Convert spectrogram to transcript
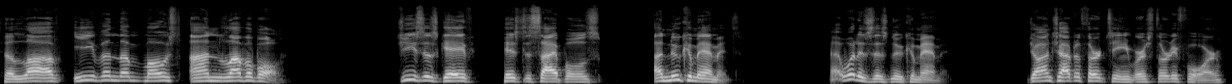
to love even the most unlovable. Jesus gave his disciples a new commandment. Now, what is this new commandment? John chapter 13, verse 34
